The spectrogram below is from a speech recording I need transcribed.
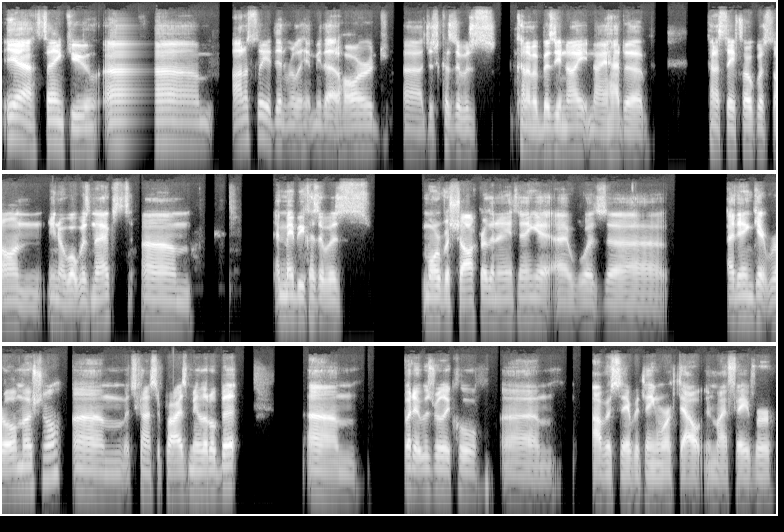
Yeah, thank you. Um, honestly, it didn't really hit me that hard, uh, just because it was kind of a busy night and I had to kind of stay focused on you know what was next. Um, and maybe because it was more of a shocker than anything, it, I was uh, I didn't get real emotional, um, which kind of surprised me a little bit. Um, but it was really cool. Um, obviously, everything worked out in my favor,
